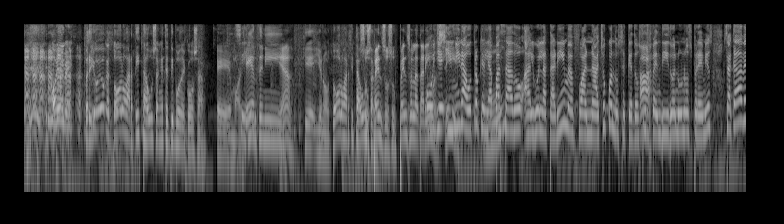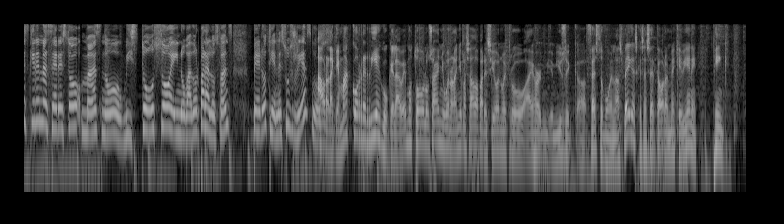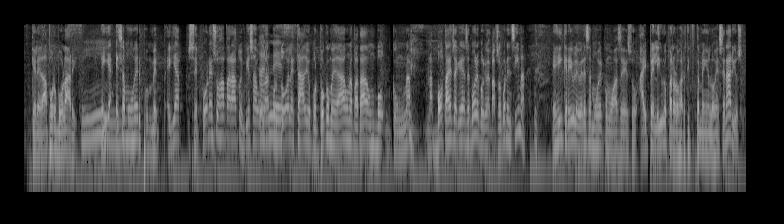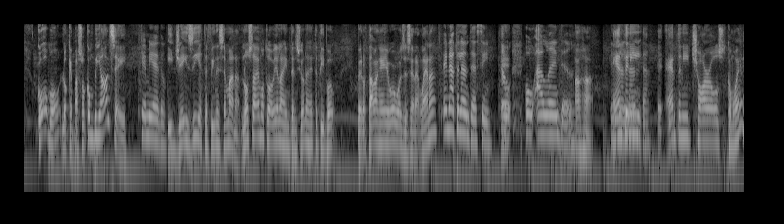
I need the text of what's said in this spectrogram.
Óyeme, pero yo veo que todos los artistas usan este tipo de cosas. Eh, Mark Sí. Anthony, Yeah. que, you know, todos los artistas usan. Suspenso, suspenso en la tarima. Oye, Sí. y mira, otro que le ha Mm. pasado algo en la tarima fue a Nacho cuando se quedó Ah. suspendido en unos premios. O sea, cada vez quieren hacer esto más, ¿no? Vistoso e innovador para los fans, pero tiene sus riesgos. Ahora, la que más corre riesgo, que la vemos todos los años, bueno, el año pasado apareció en nuestro iHeart Music uh, Festival en Las Vegas, que se acerca ahora el mes que viene, Pink, que le da por volar. Sí. Ella, esa mujer, pues, ella se pone esos aparatos, empieza a volar por todo el estadio, por poco me da una patada un bo- con una- unas botas esas que ella se pone porque me pasó por encima. Es increíble ver a esa mujer cómo hace eso. Hay peligros para los artistas también en los escenarios, como lo que pasó con Beyoncé Qué miedo. y Jay-Z este fin de semana. No sabemos todavía las intenciones de este tipo, pero estaban ellos, where was this, en Atlanta? En Atlanta, sí. Eh, o, o Atlanta. Ajá. En Anthony, Atlanta. eh, Anthony Charles, ¿cómo es?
